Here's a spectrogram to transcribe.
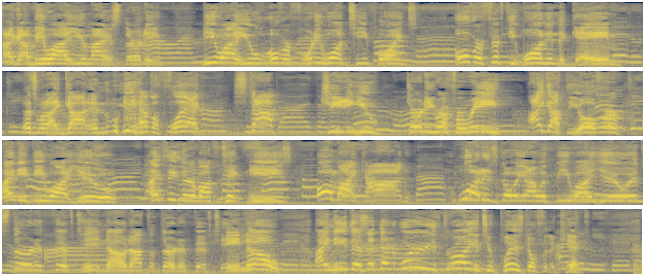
I got BYU minus 30. BYU over 41 team points. Over 51 in the game. That's what I got. And we have a flag. Stop cheating, you dirty referee. I got the over. I need BYU. I think they're about to take knees. Oh my God! What is going on with BYU? It's third and 15. No, not the third and 15. No! I need this. And then where are you throwing it to? Please go for the kick.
